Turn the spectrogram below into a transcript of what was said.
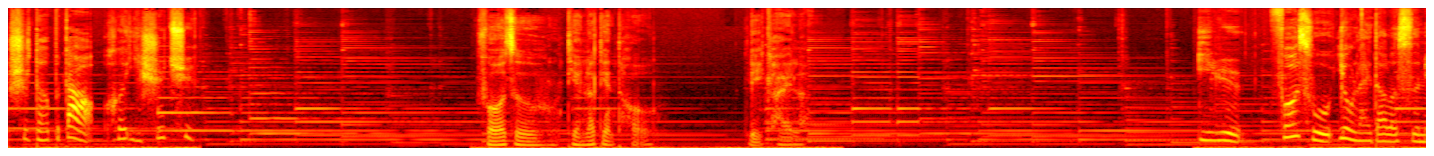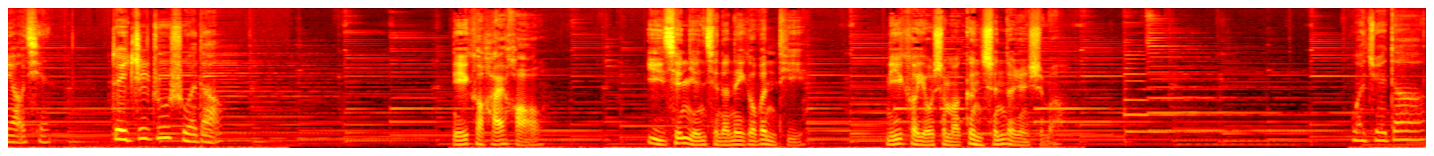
是得不到和已失去。”佛祖点了点头，离开了。一日，佛祖又来到了寺庙前，对蜘蛛说道。你可还好？一千年前的那个问题，你可有什么更深的认识吗？我觉得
